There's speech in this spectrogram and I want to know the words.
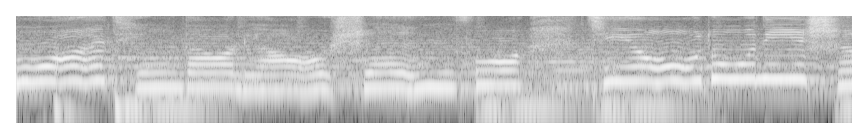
我听到了神佛九度的声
